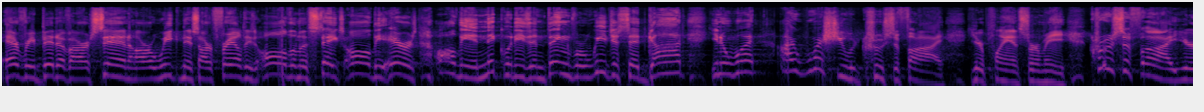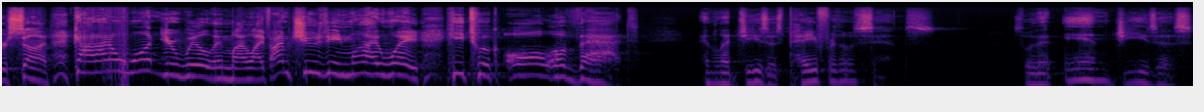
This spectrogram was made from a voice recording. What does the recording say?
every bit of our sin, our weakness, our frailties, all the mistakes, all the errors, all the iniquities and things where we just said, God, you know what? I wish you would crucify your plans for me. Crucify your son. God, I don't want your will in my life. I'm choosing my way. He took all of that and let Jesus pay for those sins so that in Jesus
